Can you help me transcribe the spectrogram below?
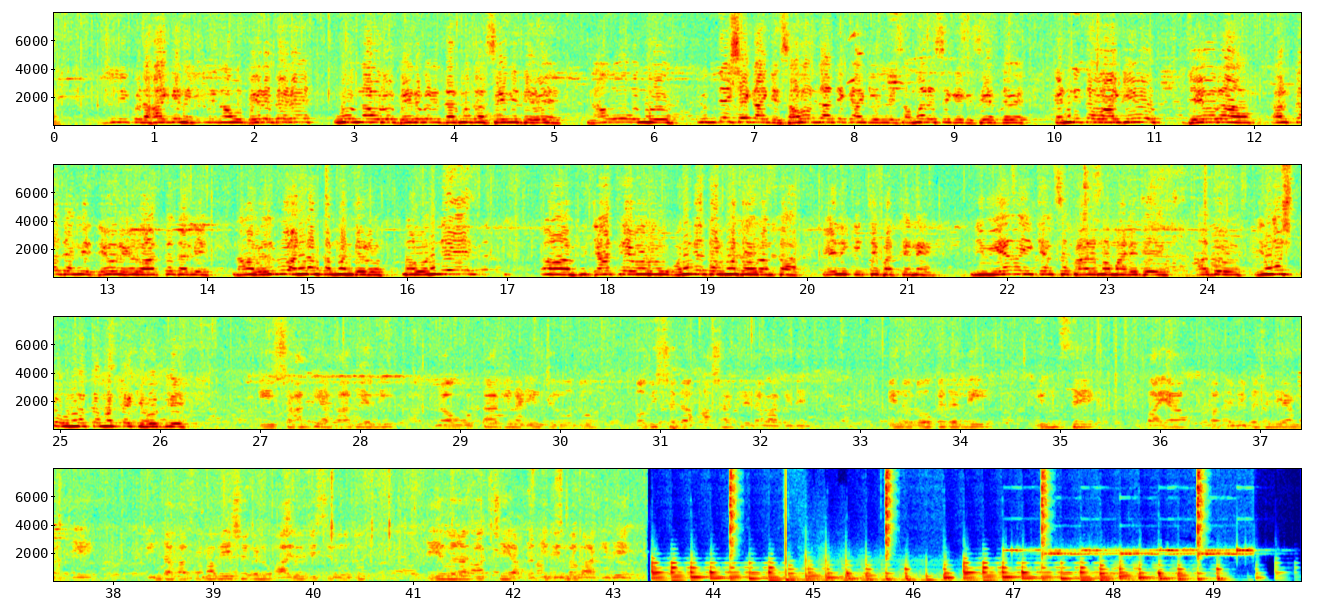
ಇಲ್ಲಿ ಕೂಡ ಹಾಗೇನೆ, ಇಲ್ಲಿ ನಾವು ಬೇರೆ ಬೇರೆ ಊರಿನವರು, ಬೇರೆ ಬೇರೆ ಧರ್ಮದ ಸೇರಿದ್ದೇವೆ. ನಾವು ಒಂದು ಉದ್ದೇಶಕ್ಕಾಗಿ, ಸೌಹಾರ್ದತೆಗಾಗಿ ಇಲ್ಲಿ ಸಮರಸ್ಯಕ್ಕಾಗಿ ಸೇರ್ತೇವೆ ಖಂಡಿತವಾಗಿಯೂ ದೇವರ ಅರ್ಥದಲ್ಲಿ, ದೇವರು ಹೇಳುವ ಅರ್ಥದಲ್ಲಿ ನಾವೆಲ್ಲರೂ ಅಣ್ಣ ತಮ್ಮಂದಿರು. ನಾವು ಒಂದೇ ಜಾತಿಯವರು, ಒಂದೇ ಧರ್ಮದವರು ಅಂತ ಹೇಳಲಿಕ್ಕೆ ಇಚ್ಛೆ ಪಡ್ತೇನೆ. ನೀವು ಏನು ಈ ಕೆಲಸ ಪ್ರಾರಂಭ ಮಾಡಿದ್ರಿ, ಅದು ಇನ್ನಷ್ಟು ಉನ್ನತ ಮಟ್ಟಕ್ಕೆ ಹೋಗಲಿ. ಈ ಶಾಂತಿಯ ಹಾದಿಯಲ್ಲಿ ನಾವು ಒಟ್ಟಾಗಿ ನಡೆಯುತ್ತಿರುವುದು ಭವಿಷ್ಯದ ಆಶಾಕಿರಣವಾಗಿದೆ ಇಂದು ಲೋಕದಲ್ಲಿ ಹಿಂಸೆ, ಭಯ ಮತ್ತು ವಿಭಜನೆಯ ಮಧ್ಯೆ ಇಂತಹ ಸಮಾವೇಶಗಳು ಆಯೋಜಿಸಿರುವುದು ದೇವರ ಇಚ್ಛೆಯ ಪ್ರತಿಬಿಂಬವಾಗಿದೆ.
